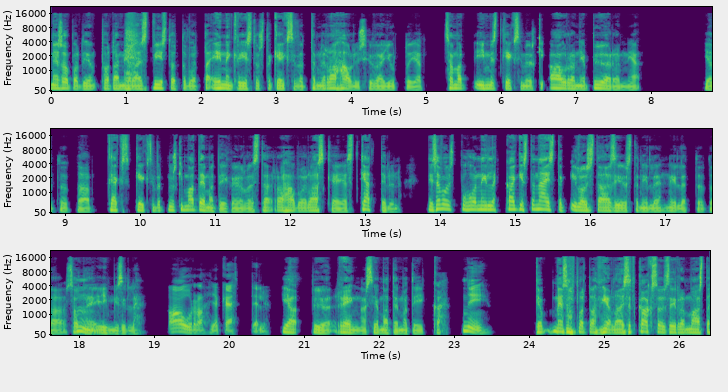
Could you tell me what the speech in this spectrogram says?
mesopotamialaiset 5000 vuotta ennen Kristusta keksivät, että tämmöinen raha olisi hyvä juttu. Ja samat ihmiset keksivät myöskin auran ja pyörän ja, ja tota, keksivät myöskin matematiikan, jolla sitä rahaa voi laskea ja sitten kättelyn. Niin sä voisit puhua niille kaikista näistä iloisista asioista niille, niille tota, sote-ihmisille. Hmm. Aura ja kättely. Ja pyö, rengas ja matematiikka. Niin. Ja mesopotamialaiset kaksoisirran maasta.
